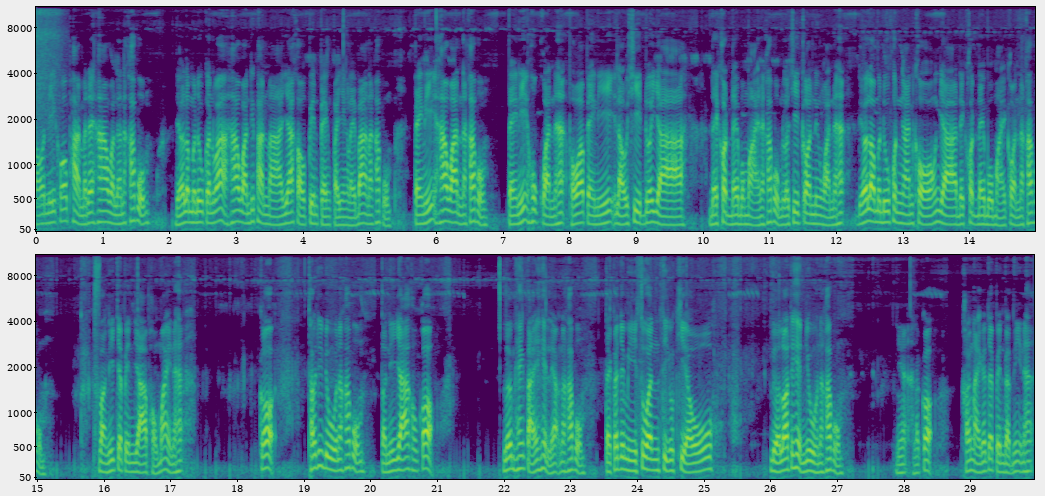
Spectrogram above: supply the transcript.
ตอนนี้ก็ผ่านมาได้ 5 วันแล้วนะครับผมเดี๋ยวเรามาดูกันว่า 5 วันที่ผ่านมาหญ้าเขาเปลี่ยนแปลงไปอย่างไรบ้างนะครับผมแปลงนี้ 5 วันนะครับผมแปลงนี้ 6 วันนะฮะเพราะว่าแปลงนี้เราฉีดด้วยยาไดคอดไดโบไมด์นะครับผมเราฉีดก่อน1วันนะฮะเดี๋ยวเรามาดูผลงานของยาไดคอดไดโบไมด์ก่อนนะครับผมฝั่งนี้จะเป็นยาเผาไหม้นะฮะก็เท่าที่ดูนะครับผมตอนนี้ยาเขาก็เริ่มแห้งตายให้เห็นแล้วนะครับผมแต่ก็จะมีส่วนสีเขียวเหลือรอดที่เห็นอยู่นะครับผมเนี่ยแล้วก็ ข้างในก็จะเป็นแบบนี้นะฮะ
